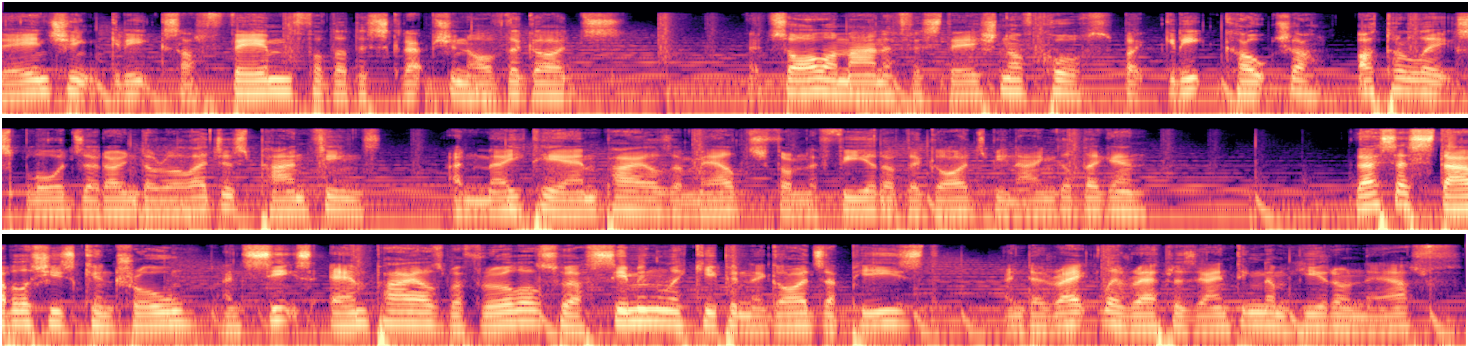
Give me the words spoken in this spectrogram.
The ancient Greeks are famed for their description of the gods. It's all a manifestation of course, but Greek culture utterly explodes around the religious pantheons and mighty empires emerge from the fear of the gods being angered again. This establishes control and seats empires with rulers who are seemingly keeping the gods appeased and directly representing them here on the earth.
